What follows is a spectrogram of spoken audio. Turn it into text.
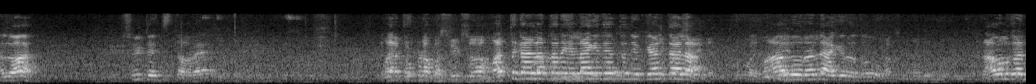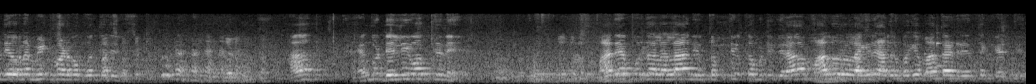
ಅಲ್ವಾ? ಸ್ವೀಟ್ ಹಂಚ್ತವ್ರೆ ಮತಗಳ್ಳತನ ಎಲ್ಲಾಗಿದೆ ಅಂತ ನೀವು ಕೇಳ್ತಾ ಇಲ್ಲ. ಮಾಲೂರಲ್ಲಿ ಆಗಿರೋದು. ರಾಹುಲ್ ಗಾಂಧಿ ಅವ್ರನ್ನ ಮೀಟ್ ಮಾಡ್ಬೇಕು ಅಂತ ಹೆಂಗು ಡೆಲ್ಲಿ ಹೋಗ್ತೀನಿ. ಮಾದೇಪುರದಲ್ಲೆಲ್ಲ ನೀವು ತಪ್ಪು ತಿಳ್ಕೊಂಬಿಟ್ಟಿದ್ದೀರಾ ಮಾಲೂರಲ್ಲಿ ಆಗಿದೆ ಅದ್ರ ಬಗ್ಗೆ ಮಾತಾಡ್ರಿ ಅಂತ ಕೇಳ್ತೀವಿ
